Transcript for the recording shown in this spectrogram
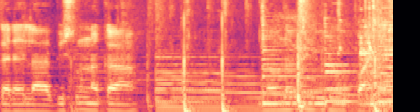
करायला विसरू नका. नवनवीन व्हिडिओ पाहण्यासाठी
